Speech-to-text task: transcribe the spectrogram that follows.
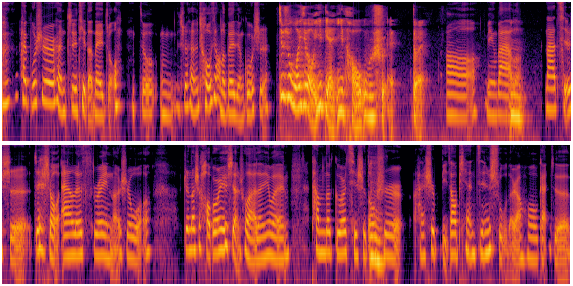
还不是很具体的那种，就嗯，是很抽象的背景故事。就是我有一点一头雾水，对。哦，明白了。那其实这首《Endless Rain》呢，是我真的是好不容易选出来的，因为他们的歌其实都是还是比较偏金属的，然后感觉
